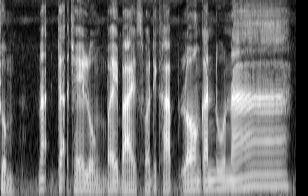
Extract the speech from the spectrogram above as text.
ชม นะจะใช้ลงบายบาย สวัสดีครับ ลองกันดูนะ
